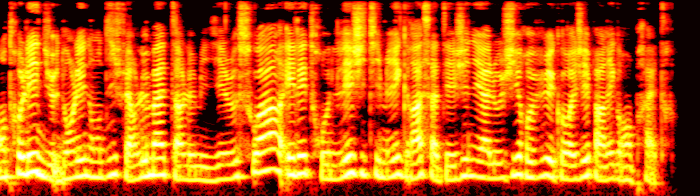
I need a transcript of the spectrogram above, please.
Entre les dieux dont les noms diffèrent le matin, le midi et le soir, et les trônes légitimés grâce à des généalogies revues et corrigées par les grands prêtres.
